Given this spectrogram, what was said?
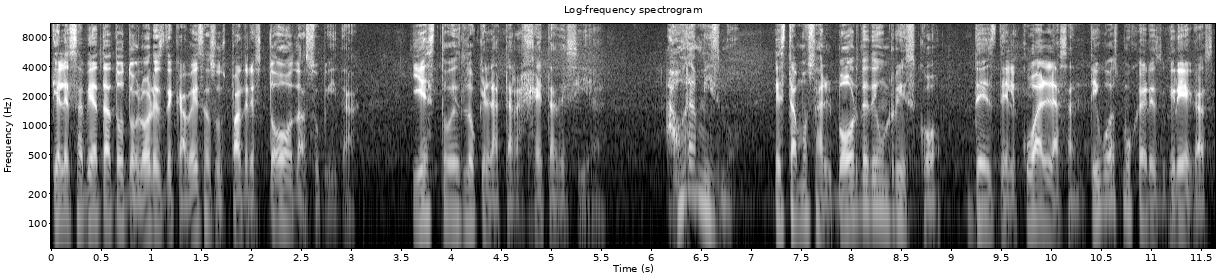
que les había dado dolores de cabeza a sus padres toda su vida. Y esto es lo que la tarjeta decía. Ahora mismo estamos al borde de un risco desde el cual las antiguas mujeres griegas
